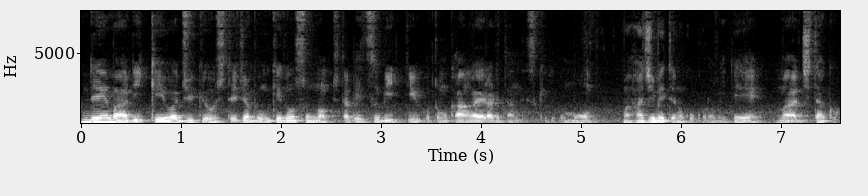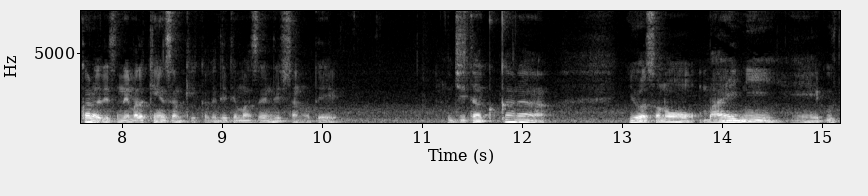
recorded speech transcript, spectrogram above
でまあ理系は授業してじゃあ文系どうするの？って言ったら別日っていうことも考えられたんですけれども、まあ、初めての試みで、まあ、自宅からですねまだ検査の結果が出てませんでしたので自宅から要はその前に移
